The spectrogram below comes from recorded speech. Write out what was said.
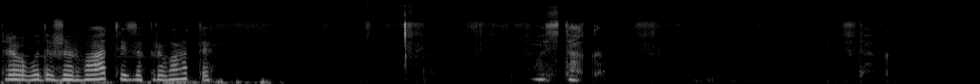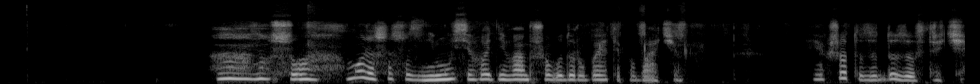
Треба буде вже рвати і закривати. Ось так. Ось так. А, ну що, може ще щось зніму сьогодні вам, що буду робити, побачимо. Якщо, то до зустрічі.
